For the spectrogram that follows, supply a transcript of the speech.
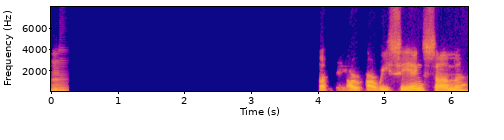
Hmm. Are are we seeing some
